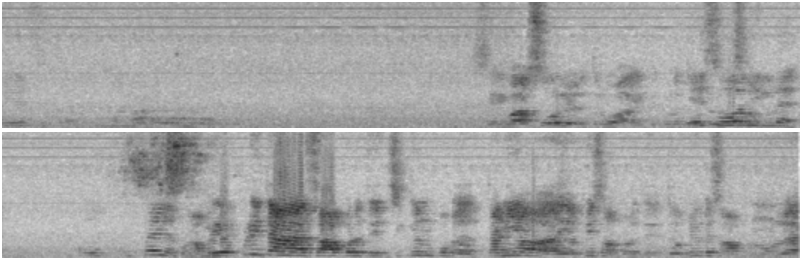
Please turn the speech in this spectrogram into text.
பேசுங்க. சரி வா சோறு எடுத்துருவா. இது கூட சோறு இல்ல. அப்புறம் எப்படி சாப்பிடுறது? சிக்கன் கூட தனியா எப்படி சாப்பிடுறது? தொட்டுட்டு சாப்பிடணும்ல.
